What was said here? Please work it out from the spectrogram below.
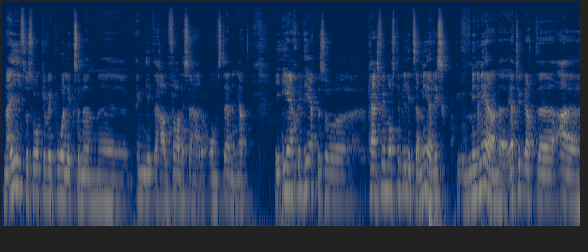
naivt och så åker vi på liksom en, eh, en lite halvfarlig så här omställning. Att I enskildheter så kanske vi måste bli lite så här mer riskminimerande. Jag tycker att äh,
